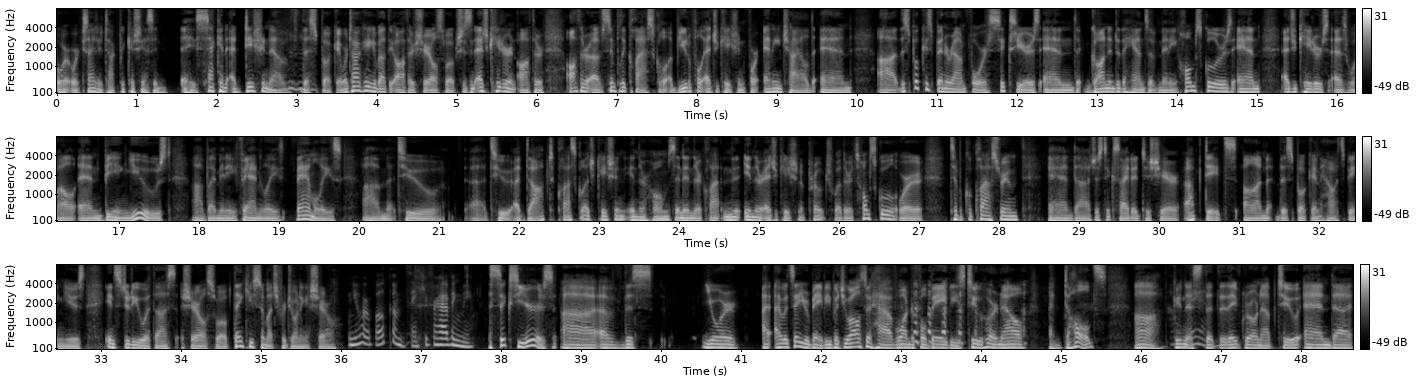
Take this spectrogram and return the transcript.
we're, we're excited to talk because she has a, a second edition of this book. And we're talking about the author Cheryl Swope. She's an educator and author, author of Simply Classical, A Beautiful Education for Any Child. And uh, this book has been around for six years and gone into the hands of many homeschoolers and educators as well, and being used uh, by many families, families um, to uh, to adopt classical education in their homes and in their cla- in their education approach, whether it's homeschool or typical classroom. And uh, just excited to share updates on this book and how it's being used. In studio with us, Cheryl Swope. Thank you so much for joining us, Cheryl. You are welcome. Thank you for having me. Six years uh, of this, your I, I would say your baby, but you also have wonderful babies too who are now adults. Ah, goodness, that, that they've grown up too. And uh,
